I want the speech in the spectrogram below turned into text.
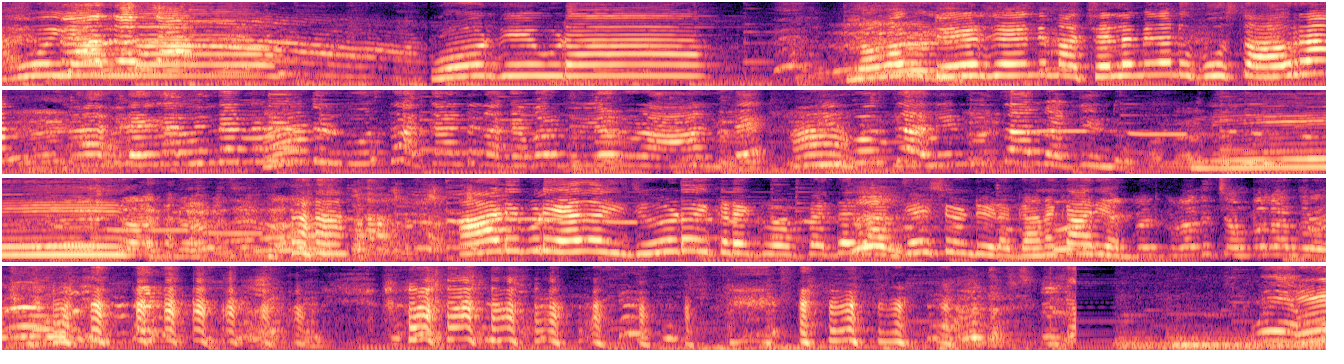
పోయమ్మా ఓర్ దేవుడా! ఎవరు డేర్ చేయండి మా చెల్లె మీద నువ్వు పూస్తావురా? ఆడిప్పుడు ఏదో చూడు ఇక్కడ పెద్ద చేసి ఉండి ఘనకార్యం. ఏ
